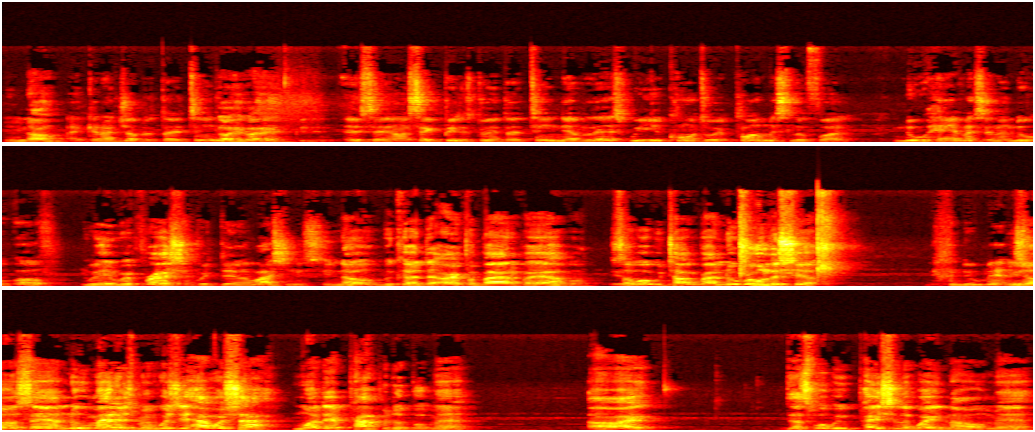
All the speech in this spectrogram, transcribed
You know? Hey, can I jump to 13? Go ahead, go ahead. It says uh, 2 Peter 3 and 13, Nevertheless, we, according to a promise, look for new heavens and a new earth We in refreshing. with their righteousness. You know, because the earth abided forever. So what we talking about? New rulership. new management. You know what I'm saying? New management, which is how it's shot. One that profitable, man. All right? That's what we patiently waiting on, man.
